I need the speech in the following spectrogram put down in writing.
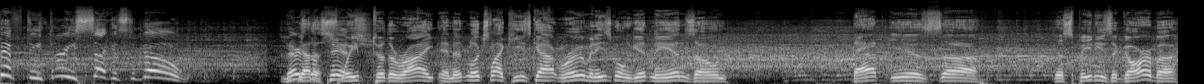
53 seconds to go. you There's got the a sweep to the right, and it looks like he's got room, and he's going to get in the end zone. That is uh, the Speedy Zagarba,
